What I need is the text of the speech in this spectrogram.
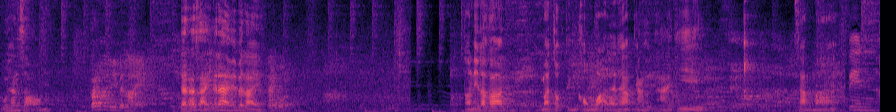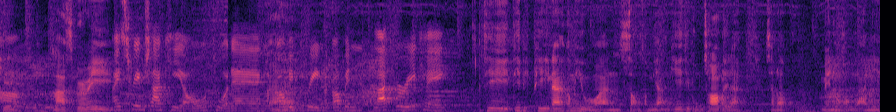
เวอร์ชันก็ได้ไม่เป็นไร2แต่ถ้าใส่ก็ได้ไม่เป็นไร ได้หมด ตอนนี้เราก็มาจบถึงของหวานแล้วนะครับ อย่างสุดท้ายที่ สั่งมาเป็นเค้กราสเบอร์รี่ไอศครีมชาเขียว ถั่วแดง แล้วก็อ่าวิปครีม แล้วก็เป็นราสเบอร์รี่เค้กที่ที่พีคๆนะก็มีอยู่ประมาณ2อสอย่างที่ที่ผมชอบเลยนะสำหรับเมนูของร้านนี้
